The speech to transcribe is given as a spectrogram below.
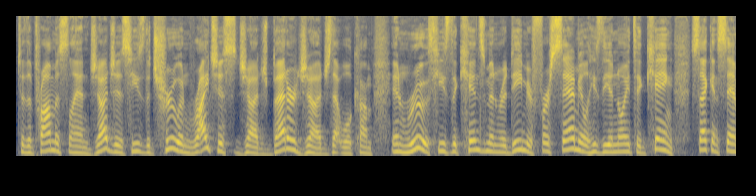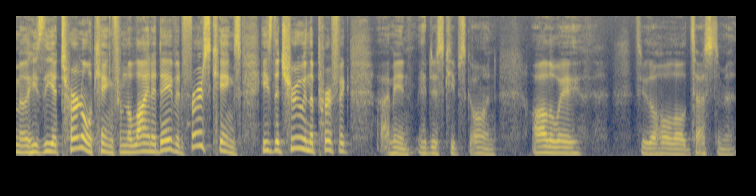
to the promised land. Judges, he's the true and righteous judge, better judge that will come. In Ruth, he's the kinsman redeemer. First Samuel, he's the anointed king. Second Samuel, he's the eternal king from the line of David. First Kings, he's the true and the perfect. I mean, it just keeps going all the way through the whole Old Testament.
